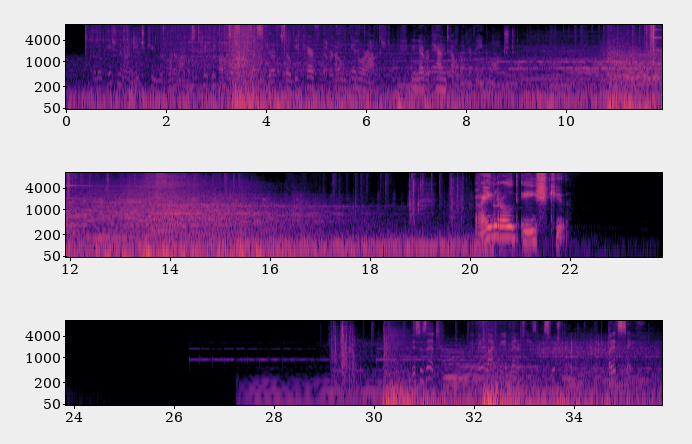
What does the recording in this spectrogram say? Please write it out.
The location of our HQ is one of our most tightly I'm guarded telling you, areas, be careful. so be careful Never know coming when in you're or out. watched. You never can tell when you're being watched. Railroad HQ. This is it. It may lack the amenities of the switchboard, but it's safe,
